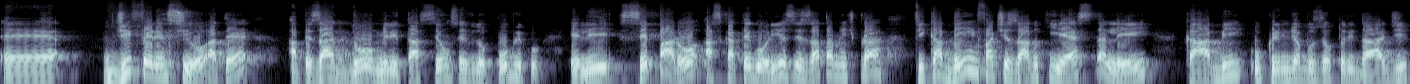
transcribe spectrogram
é, diferenciou até, apesar do militar ser um servidor público, ele separou as categorias exatamente para ficar bem enfatizado que esta lei cabe o crime de abuso de autoridade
